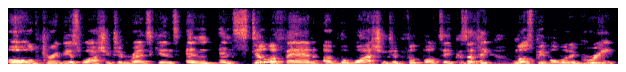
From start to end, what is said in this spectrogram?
old previous Washington Redskins and, and still a fan of the Washington football team, because I think most people would agree,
